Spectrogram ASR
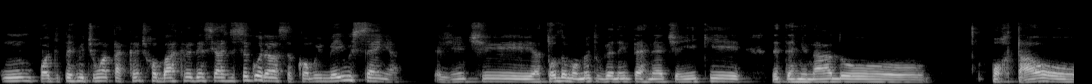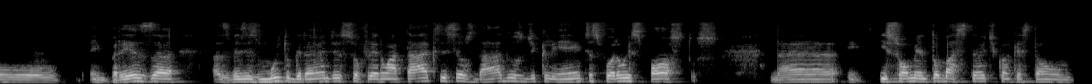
um, pode permitir um atacante roubar credenciais de segurança, como e-mail e senha, a gente a todo momento vê na internet aí que determinado portal, empresa, às vezes muito grandes, sofreram ataques e seus dados de clientes foram expostos. Né? Isso aumentou bastante com a questão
